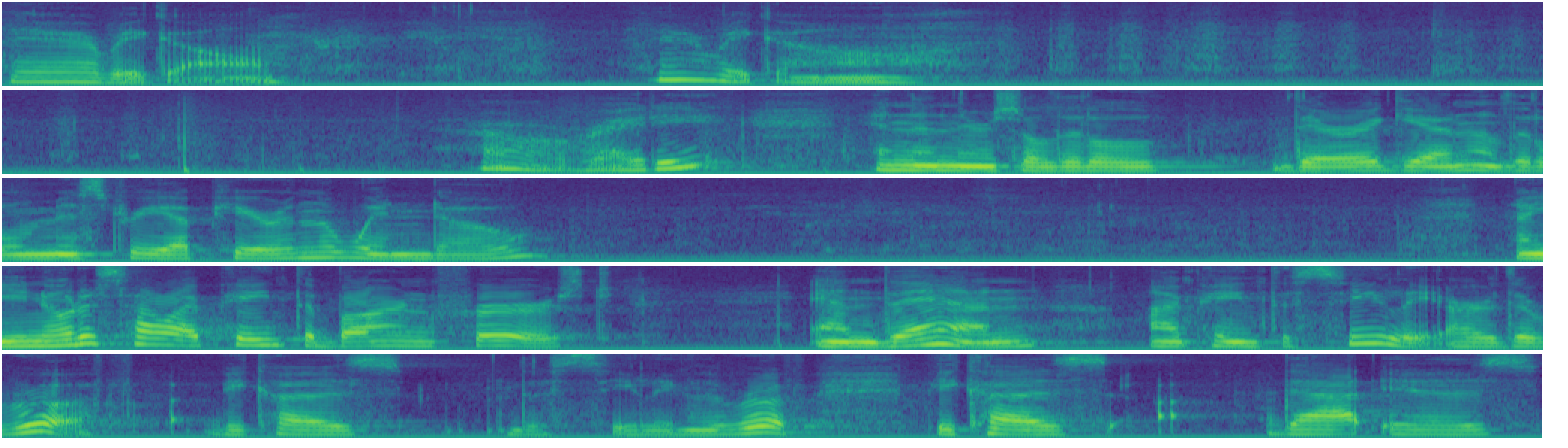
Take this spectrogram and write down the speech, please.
There we go. There we go. Alrighty. And then there's a little there again, a little mystery up here in the window. Now you notice how I paint the barn first, and then I paint the ceiling, or the roof, because, the ceiling, the roof, because that is,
